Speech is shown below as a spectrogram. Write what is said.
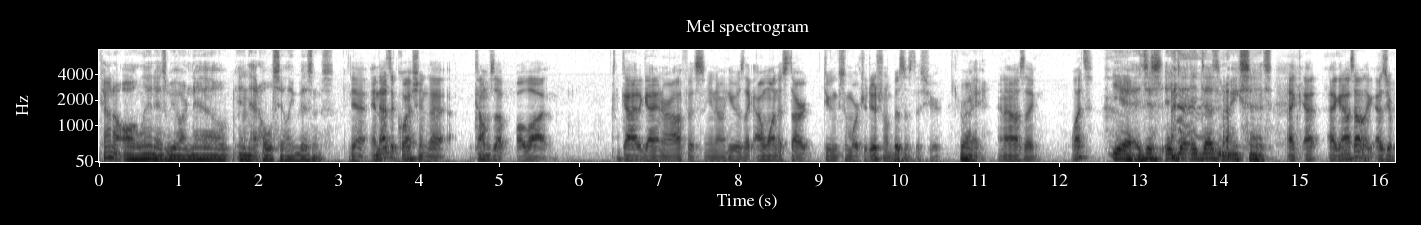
kind of all in as we are now in Mhm. that wholesaling business. Yeah, and that's a question that comes up a lot. Guy to guy in our office, you know, he was like, "I want to start doing some more traditional business this year," Right. and I was like, "What?" Yeah. It just it, it doesn't make sense. Like, I, like I was like, as your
